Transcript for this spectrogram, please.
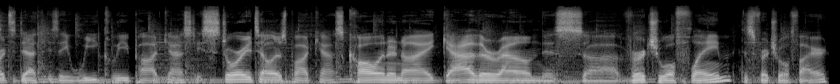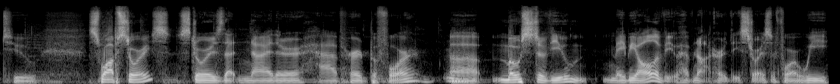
Bard to Death is a weekly podcast, a storyteller's podcast. Colin and I gather around this uh, virtual flame, this virtual fire, to swap stories, stories that neither have heard before. Uh, most of you, maybe all of you, have not heard these stories before. We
